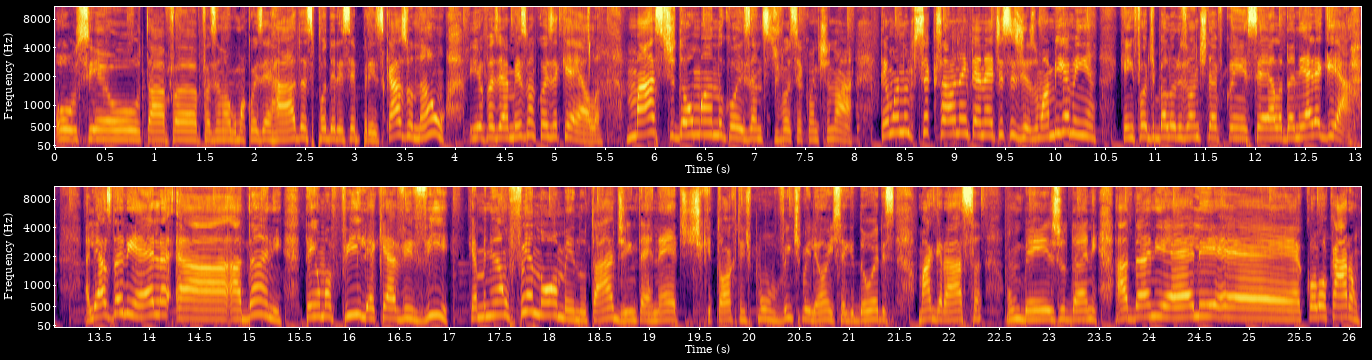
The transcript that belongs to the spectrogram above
ou se eu tava fazendo alguma coisa errada, se poderia ser preso. Caso não, eu ia fazer a mesma coisa que ela. Mas te dou uma coisa antes de você continuar. Tem uma notícia que saiu na internet esses dias. Uma amiga minha, quem for de Belo Horizonte deve conhecer ela, Daniela Guiar. Aliás, Daniela, a, a Dani, tem uma filha que é a Vivi, que a menina é um fenômeno, tá? De internet, TikTok, tem tipo 20 milhões de seguidores. Uma graça. Um beijo, Dani. A Daniele, é, colocaram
